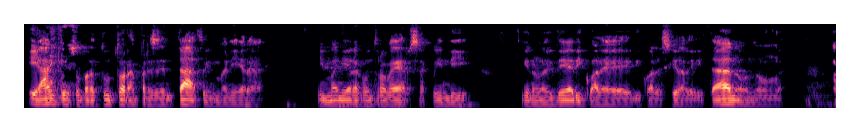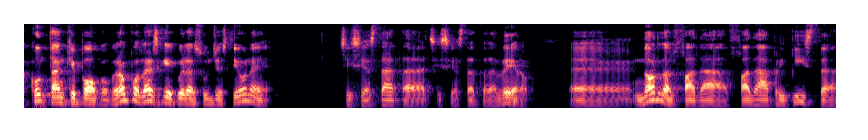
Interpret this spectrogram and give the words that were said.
e anche e soprattutto rappresentato in maniera, in maniera controversa, quindi io non ho idea di quale, di quale sia la verità, non, non, conta anche poco, però può darsi che quella suggestione ci sia stata, ci sia stata davvero eh, Nordal fa da, fa da apripista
